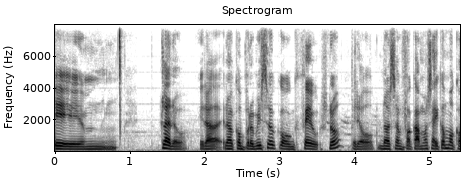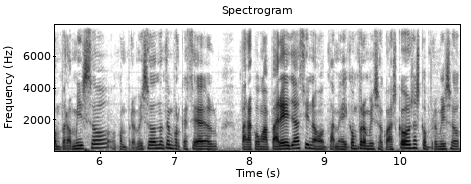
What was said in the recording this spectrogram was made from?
eh, claro, era, era compromiso con Zeus, ¿no? Pero nos enfocamos aí como compromiso, o compromiso non ten por que ser para con a parella, sino tamén hai compromiso coas cousas, compromiso...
